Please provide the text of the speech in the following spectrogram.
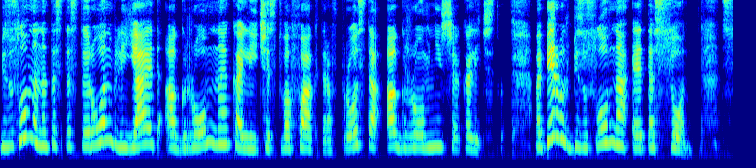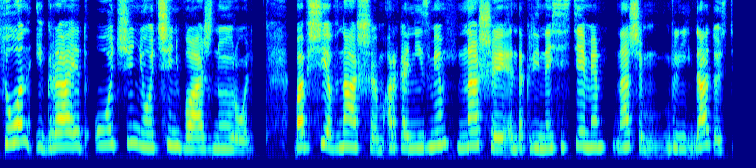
Безусловно, на тестостерон влияет огромное количество факторов, просто огромнейшее количество. Во-первых, безусловно, это сон. Сон играет очень-очень важную роль вообще в нашем организме, нашей эндокринной системе, нашем, да, то есть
